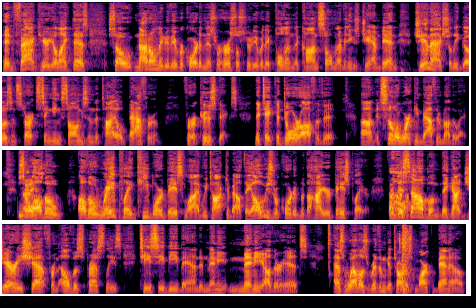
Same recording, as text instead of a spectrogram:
In fact, here you like this. So not only do they record in this rehearsal studio where they pull in the console and everything's jammed in, Jim actually goes and starts singing songs in the tiled bathroom for acoustics. They take the door off of it. Um, it's still a working bathroom, by the way. So Nice. although although Ray played keyboard bass live, we talked about they always recorded with a hired bass player. For this album, they got Jerry Scheff from Elvis Presley's TCB band and many many other hits as well as rhythm guitarist Mark Benno,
